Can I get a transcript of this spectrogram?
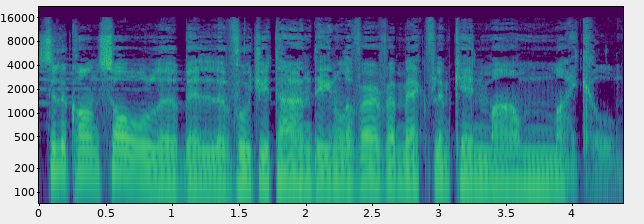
Silicon Soul bil-vuċi ta' Andin Laverve Mac flimkien ma' Michael.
